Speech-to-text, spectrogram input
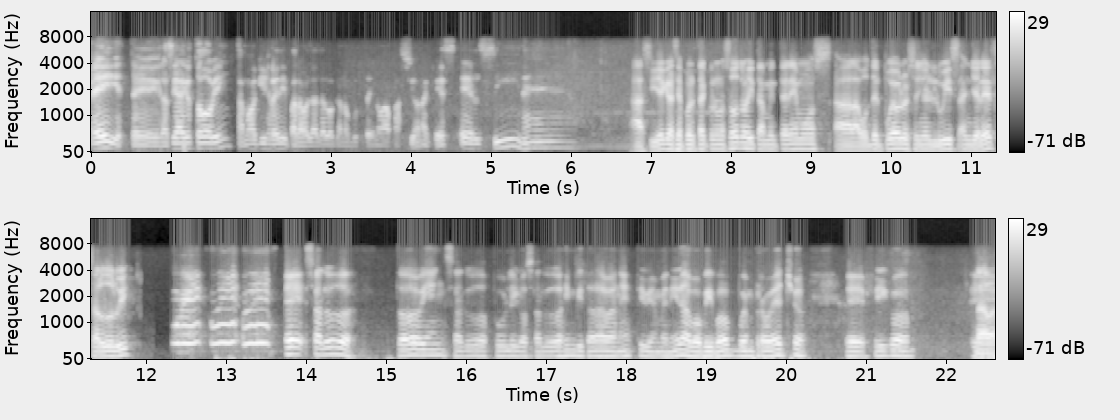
Hey, este, gracias a Dios todo bien. Estamos aquí ready para hablar de lo que nos gusta y nos apasiona, que es el cine. Así es, gracias por estar con nosotros. Y también tenemos a la voz del pueblo, el señor Luis Angelet. Saludos, Luis. Eh, saludos, todo bien, saludos públicos, saludos invitada Vanesti, bienvenida Bobby Bob, buen provecho, eh, Fico. eh, Nada.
